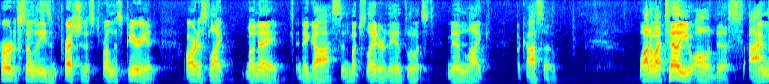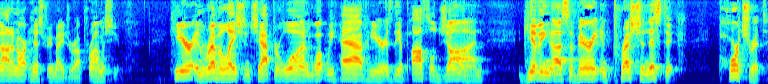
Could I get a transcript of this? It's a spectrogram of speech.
heard of some of these impressionists from this period, artists like Monet and Degas, and much later they influenced men like Picasso. Why do I tell you all of this? I'm not an art history major, I promise you. Here in Revelation chapter 1, what we have here is the Apostle John giving us a very impressionistic portrait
